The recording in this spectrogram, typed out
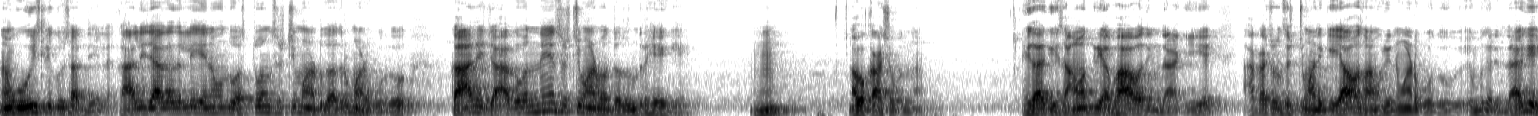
ನಮಗೆ ಊಹಿಸ್ಲಿಕ್ಕೂ ಸಾಧ್ಯ ಇಲ್ಲ. ಖಾಲಿ ಜಾಗದಲ್ಲಿ ಏನೋ ಒಂದು ವಸ್ತುವನ್ನು ಸೃಷ್ಟಿ ಮಾಡೋದಾದರೂ ಮಾಡ್ಬೋದು. ಖಾಲಿ ಜಾಗವನ್ನೇ ಸೃಷ್ಟಿ ಮಾಡುವಂಥದ್ದು ಅಂದರೆ ಹೇಗೆ? ಅವಕಾಶವನ್ನು. ಹೀಗಾಗಿ ಸಾಮಗ್ರಿ ಅಭಾವದಿಂದಾಗಿ ಆಕಾಶವನ್ನು ಸೃಷ್ಟಿ ಮಾಡಲಿಕ್ಕೆ ಯಾವ ಸಾಮಗ್ರಿಯನ್ನು ಮಾಡ್ಬೋದು ಎಂಬುದರಿಂದಾಗಿ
